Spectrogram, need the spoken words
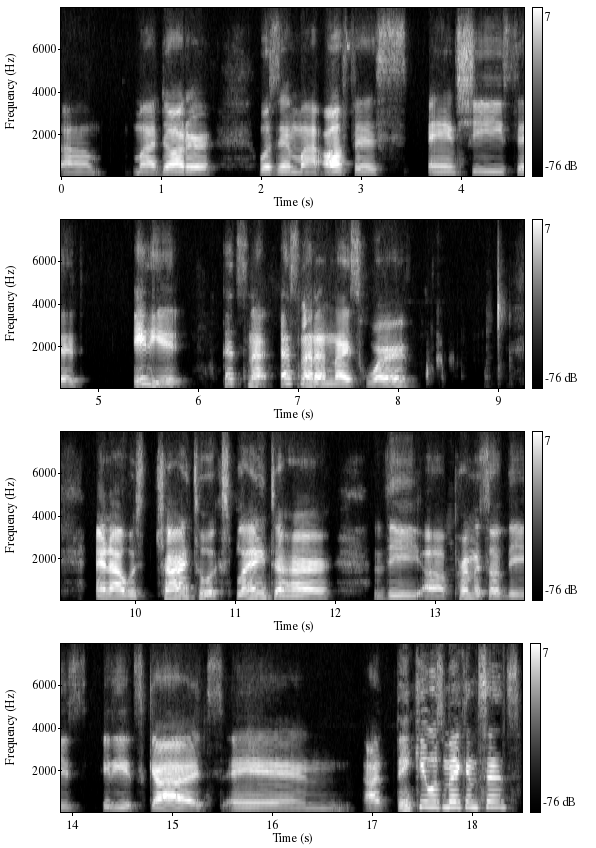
Um, my daughter was in my office and she said, "Idiot, that's not that's not a nice word." And I was trying to explain to her the uh, premise of these idiots guides, and I think it was making sense,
